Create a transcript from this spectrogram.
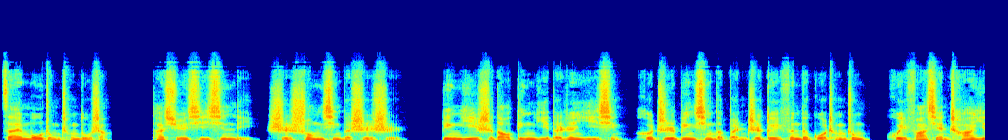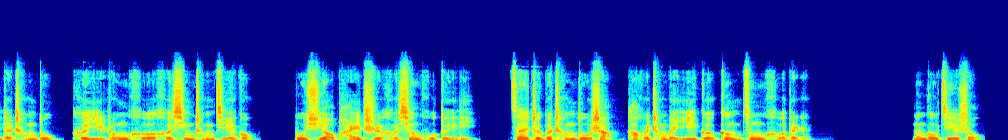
在某种程度上，他学习心理是双性的事实。并意识到定义的任意性和致病性的本质对分的过程中，会发现差异的程度可以融合和形成结构，不需要排斥和相互对立。在这个程度上，他会成为一个更综合的人。能够接受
